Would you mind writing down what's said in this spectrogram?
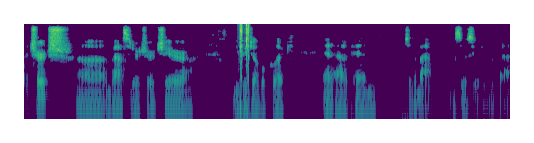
the church, uh, Ambassador Church here. You could double click and add a pin to the map associated with that.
